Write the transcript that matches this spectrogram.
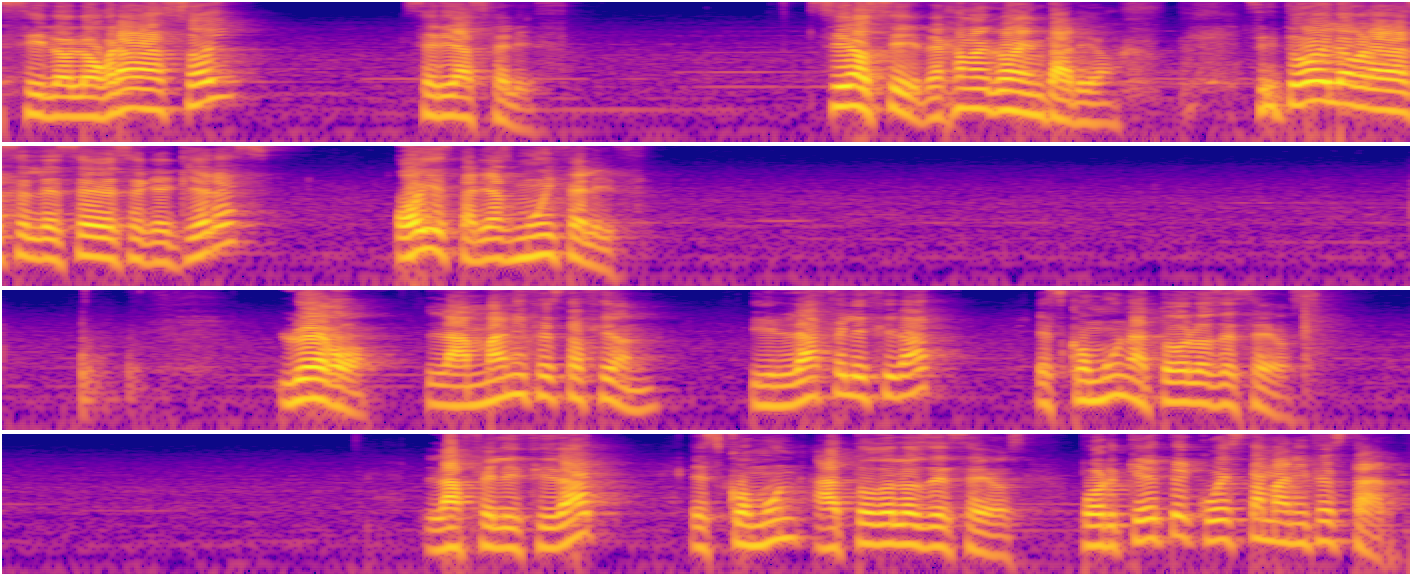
si lo lograras hoy, serías feliz. Sí o sí, déjame un comentario. Si tú hoy lograras el deseo ese que quieres, hoy estarías muy feliz. Luego, la manifestación y la felicidad es común a todos los deseos. La felicidad es común a todos los deseos. ¿Por qué te cuesta manifestar?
